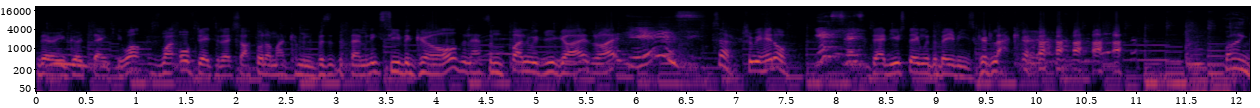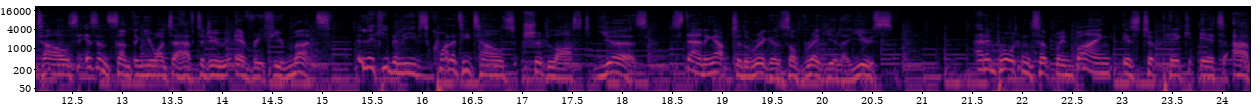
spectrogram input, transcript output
Very good, thank you. Well, this is my off day today, so I thought I might come and visit the family, see the girls, and have some fun with you guys, right? Yes. So, should we head off? Yes. Dad, you staying with the babies. Good luck. Buying towels isn't something you want to have to do every few months. Aliki believes quality towels should last years, standing up to the rigors of regular use. An important tip when buying is to pick it up.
